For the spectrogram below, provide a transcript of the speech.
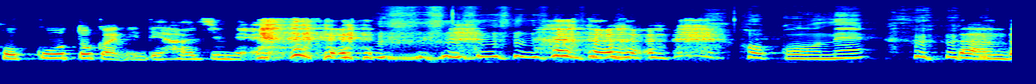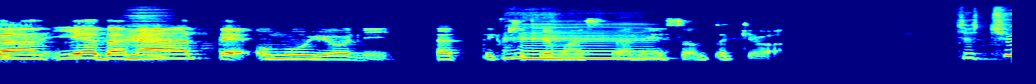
歩行とかに出始め 歩行ね。だんだん嫌だなって思うようになってきてましたね。その時は。じゃあ中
